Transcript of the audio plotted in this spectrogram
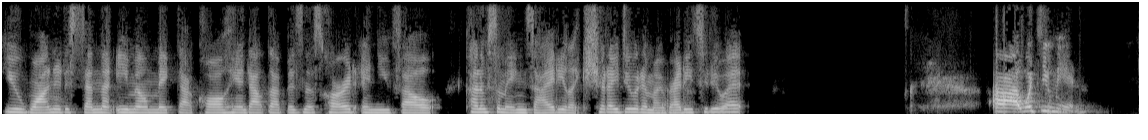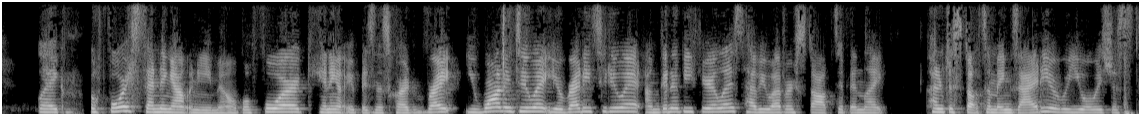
you wanted to send that email, make that call, hand out that business card, and you felt kind of some anxiety like, should I do it? Am I ready to do it? Uh, what do you mean? Like before sending out an email, before handing out your business card, right? You want to do it, you're ready to do it. I'm going to be fearless. Have you ever stopped and been like, kind of just felt some anxiety, or were you always just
